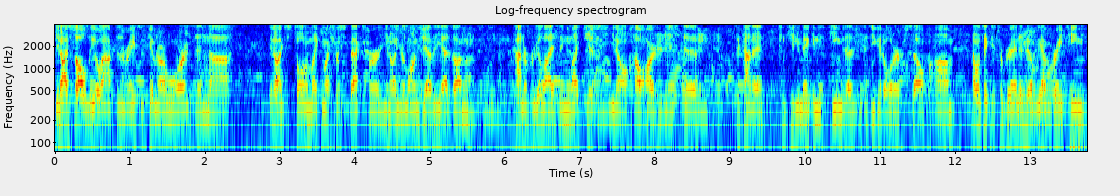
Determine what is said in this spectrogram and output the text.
you know, I saw Leo after the race was giving our awards, and uh, you know, I just told him like much respect for you know your longevity as I'm kind of realizing like just you know how hard it is to to kind of continue making these teams as, as you get older. So um, I don't take this for granted. We have a great team.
